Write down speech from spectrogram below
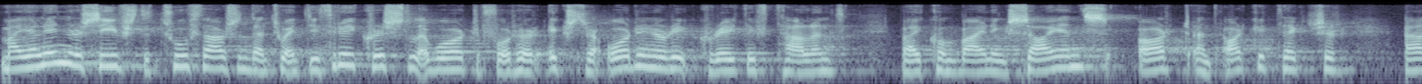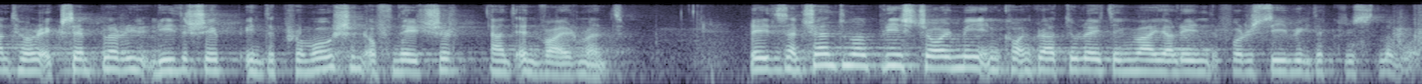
Maya Lin receives the 2023 Crystal Award for her extraordinary creative talent by combining science, art and architecture and her exemplary leadership in the promotion of nature and environment. Ladies and gentlemen, please join me in congratulating Maya Lin for receiving the Crystal Award.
